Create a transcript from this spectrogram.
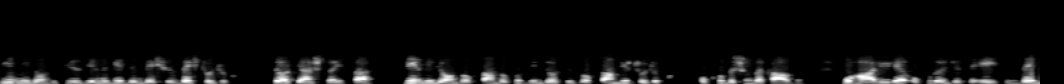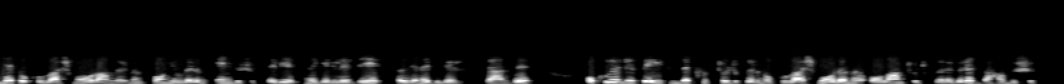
1 milyon 221 bin 505 çocuk, 4 yaşta ise 1 milyon 99 bin 491 çocuk okul dışında kaldı. Bu haliyle okul öncesi eğitimde net okullaşma oranlarının son yılların en düşük seviyesine gerilediği söylenebilir dendi. Okul öncesi eğitimde kız çocukların okullaşma oranı oğlan çocuklara göre daha düşük.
